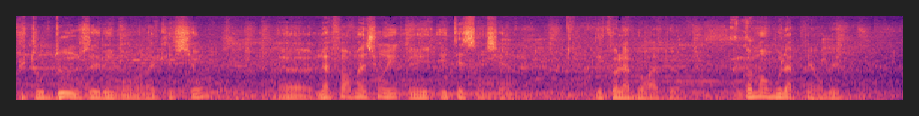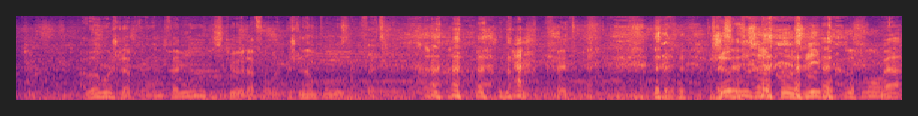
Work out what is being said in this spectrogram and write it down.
plutôt deux éléments dans la question. Euh, la formation est, essentielle des collaborateurs. Comment vous l'appréhendez? Ah bah moi je l'appréhende très bien puisque la je l'impose en fait. je vous impose libre. voilà.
